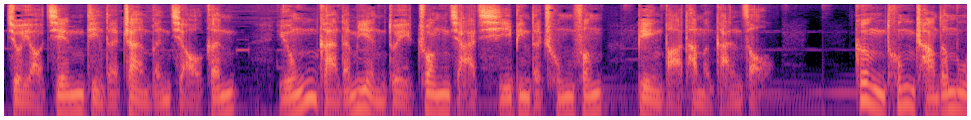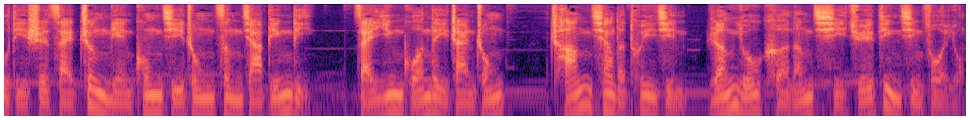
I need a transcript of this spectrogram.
就要坚定地站稳脚跟，勇敢地面对装甲骑兵的冲锋，并把他们赶走。更通常的目的是在正面攻击中增加兵力。在英国内战中，长枪的推进仍有可能起决定性作用，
